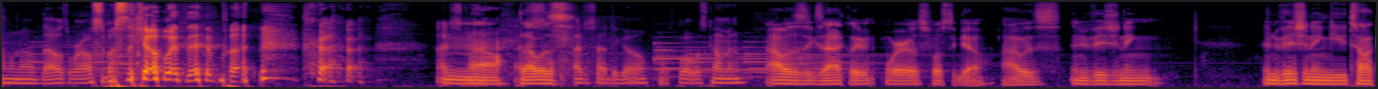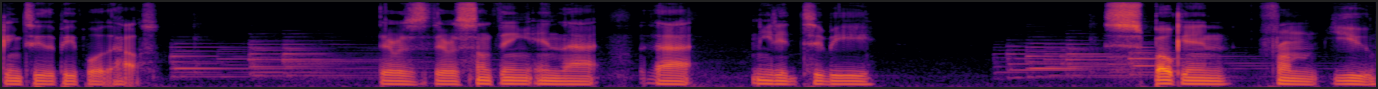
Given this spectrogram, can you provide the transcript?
I don't know if that was where I was supposed to go with it, but I just kinda- No, I that just- was I just had to go with what was coming. I was exactly where I was supposed to go. I was envisioning envisioning you talking to the people of the house. There was there was something in that that needed to be spoken from you.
